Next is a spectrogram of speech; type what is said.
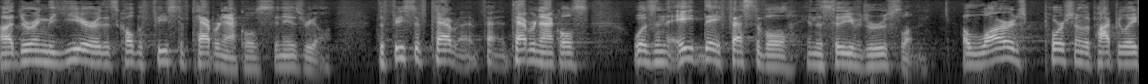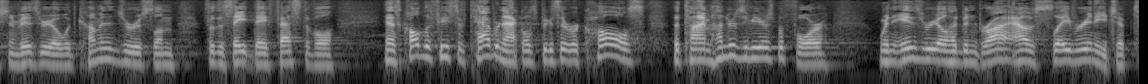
uh, during the year that's called the Feast of Tabernacles in Israel. The Feast of Tab- Tabernacles was an eight day festival in the city of Jerusalem. A large portion of the population of Israel would come into Jerusalem for this eight day festival and it's called the Feast of Tabernacles because it recalls the time hundreds of years before when Israel had been brought out of slavery in Egypt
